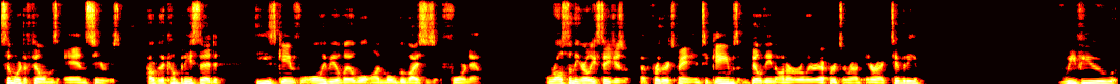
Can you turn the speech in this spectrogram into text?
similar to films and series. However, the company said these games will only be available on mobile devices for now. We're also in the early stages of further expanding into games, building on our earlier efforts around interactivity. We view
